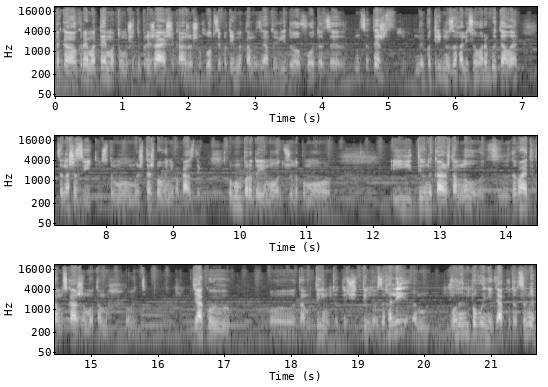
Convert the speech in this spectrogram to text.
така окрема тема, тому що ти приїжджаєш і кажеш, що хлопці потрібно там зняти відео, фото. Це ну це теж не потрібно взагалі цього робити, але це наша звітність. Тому ми ж теж повинні показувати, кому ми передаємо цю допомогу. І ти не кажеш там, ну давайте там скажемо там дякую там тим, то чи тим. то Взагалі ем, вони не повинні дякувати. Це ми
